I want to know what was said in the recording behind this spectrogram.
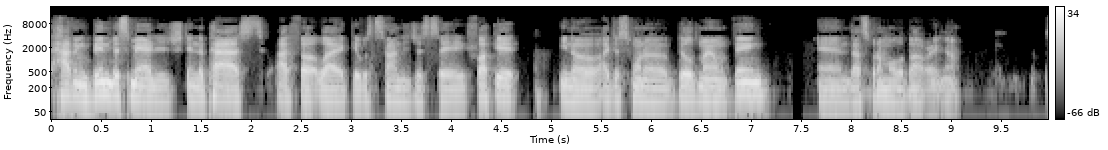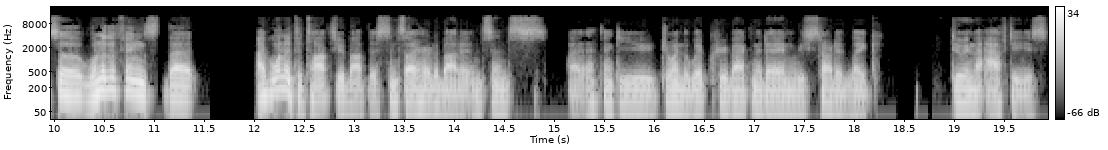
having been mismanaged in the past, I felt like it was time to just say, fuck it. You know, I just want to build my own thing. And that's what I'm all about right now. So one of the things that I've wanted to talk to you about this since I heard about it, and since I, I think you joined the WIP Crew back in the day, and we started like doing the afties.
